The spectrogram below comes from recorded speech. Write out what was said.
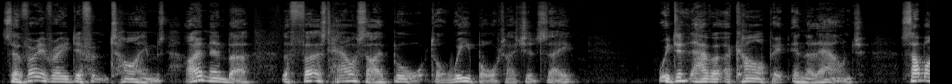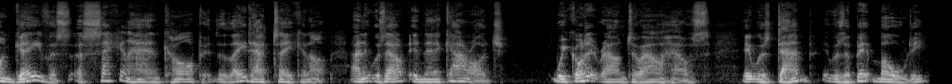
So, very, very different times. I remember the first house I bought, or we bought, I should say, we didn't have a, a carpet in the lounge someone gave us a second-hand carpet that they'd had taken up and it was out in their garage. We got it round to our house. It was damp, it was a bit mouldy,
